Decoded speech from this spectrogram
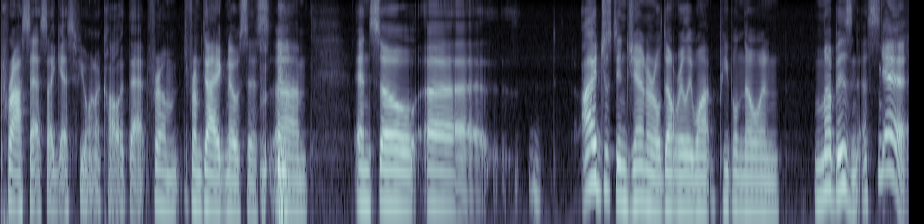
process, I guess, if you want to call it that, from from diagnosis, um, and so uh, I just in general don't really want people knowing my business. Yeah.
